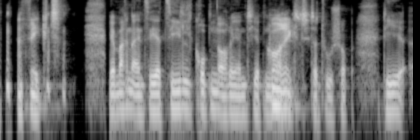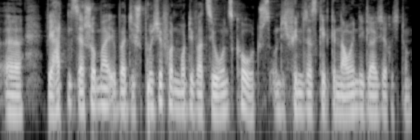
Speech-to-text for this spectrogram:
Perfekt. Wir machen einen sehr zielgruppenorientierten. Tattoo-Shop. Die, äh, wir hatten es ja schon mal über die Sprüche von Motivationscoaches und ich finde, das geht genau in die gleiche Richtung.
